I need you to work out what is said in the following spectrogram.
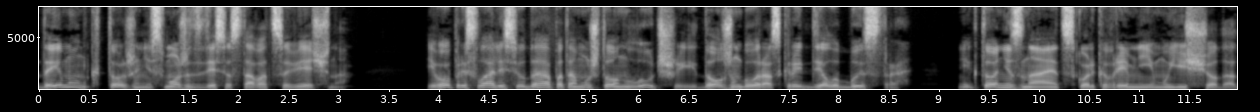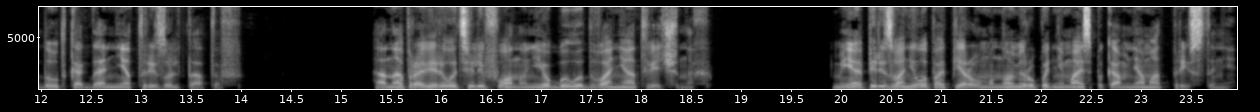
Да и Мунк тоже не сможет здесь оставаться вечно. Его прислали сюда, потому что он лучший и должен был раскрыть дело быстро. Никто не знает, сколько времени ему еще дадут, когда нет результатов. Она проверила телефон, у нее было два неотвеченных. Мия перезвонила по первому номеру, поднимаясь по камням от пристани.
